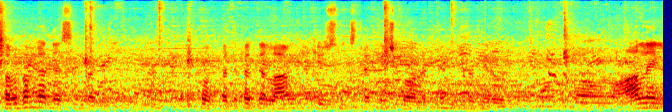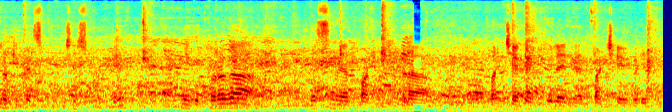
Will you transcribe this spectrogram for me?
సులభంగా దర్శనం కూడా పెద్ద పెద్ద లాంగ్ క్యూస్ నుంచి తప్పించుకోవాలంటే ముందు మీరు ఆన్లైన్లో టికెట్స్ బుక్ చేసుకుంటే మీకు త్వరగా దర్శనం ఏర్పాటు ఇక్కడ ప్రత్యేక క్యూ లైన్ ఏర్పాటు చేయబడింది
